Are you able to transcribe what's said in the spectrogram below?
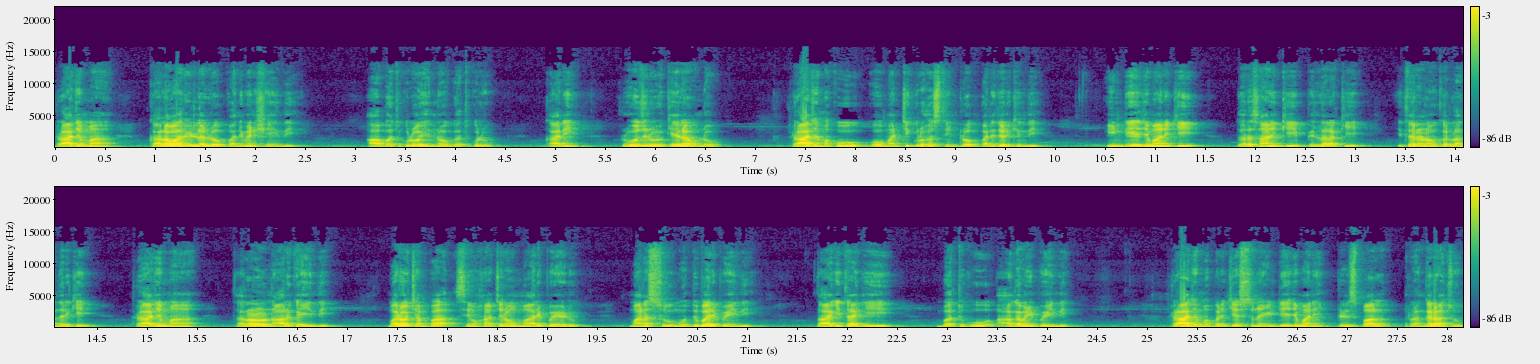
రాజమ్మ కలవారిళ్ళలో పని మనిషి అయింది. ఆ బతుకులో ఎన్నో గతుకులు. కానీ రోజులు ఒకేలా ఉండవు. రాజమ్మకు ఓ మంచి గృహస్థింట్లో పని దొరికింది. ఇంటి యజమానికి దొరసానికి పిల్లలకి ఇతర నౌకర్లందరికీ రాజమ్మ తలలో నాలుకయింది మరో చెంప సింహాచలం మారిపోయాడు. మనస్సు మొద్దుబారిపోయింది. తాగి తాగి బతుకు ఆగమైపోయింది. రాజమ్మ పనిచేస్తున్న ఇంటి యజమాని ప్రిన్సిపాల్ రంగరాజు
